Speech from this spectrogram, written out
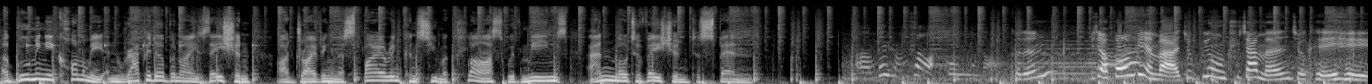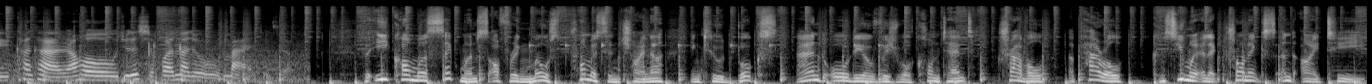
A booming economy and rapid urbanization are driving an aspiring consumer class with means and motivation to spend. 啊，为什么上网购物呢？可能比较方便吧，就不用出家门就可以看看，然后我觉得喜欢那就买，就这样。 The e commerce segments offering most promise in China include books and audio-visual content, travel, apparel, consumer electronics, and IT.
